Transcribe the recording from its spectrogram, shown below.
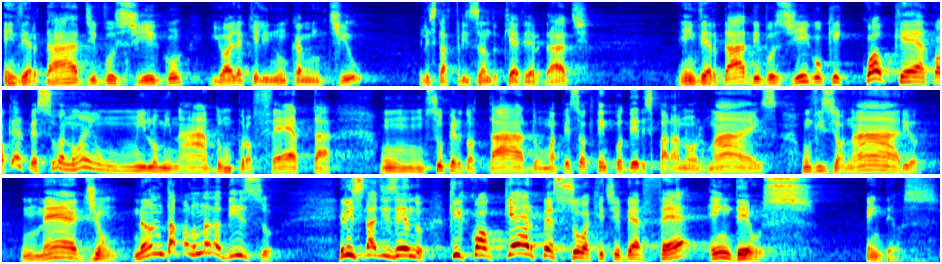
Em verdade vos digo, e olha que ele nunca mentiu, ele está frisando que é verdade. Em verdade vos digo que qualquer, qualquer pessoa não é um iluminado, um profeta, um superdotado, uma pessoa que tem poderes paranormais, um visionário, um médium. Não, não está falando nada disso. Ele está dizendo que qualquer pessoa que tiver fé em Deus, em Deus,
